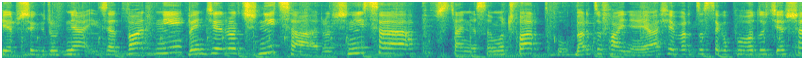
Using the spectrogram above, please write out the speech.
1 grudnia i za dwa dni będzie rocznica, rocznica powstania samoczwartku. Bardzo fajnie, ja się bardzo z tego powodu cieszę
